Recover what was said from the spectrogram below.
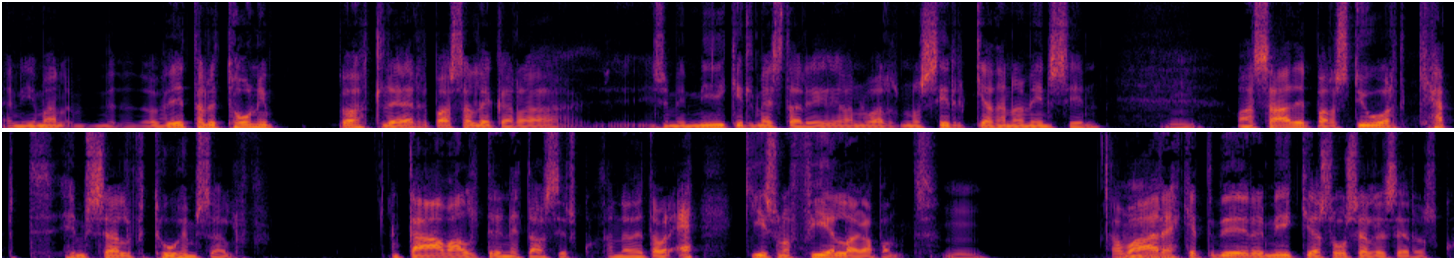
en ég man við talið Tony Butler, bassaleikara sem er mikill meistari hann var nú að syrkja þennan vinn sinn Mm. og hann saði bara Stewart kept himself to himself hann gaf aldrei neitt af sér sko. þannig að þetta var ekki svona félagaband Mm. það var ekkert verið mikið að sosialisera sko.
